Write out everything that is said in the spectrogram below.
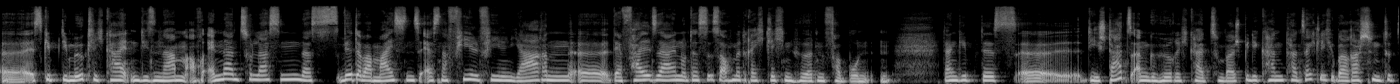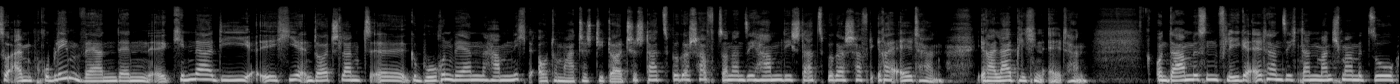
Äh, es gibt die Möglichkeiten, diesen Namen auch ändern zu lassen. Das wird aber meistens erst nach vielen, vielen Jahren äh, der Fall sein und das ist auch mit rechtlichen Hürden verbunden. Dann gibt es äh, die Staatsangehörigkeit zum Beispiel, die kann tatsächlich überraschend zu einem Problem werden, denn äh, Kinder, die äh, hier in Deutschland geboren werden, haben nicht automatisch die deutsche Staatsbürgerschaft, sondern sie haben die Staatsbürgerschaft ihrer Eltern ihrer leiblichen Eltern. Und da müssen Pflegeeltern sich dann manchmal mit so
